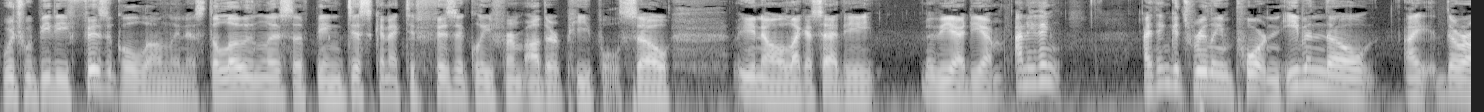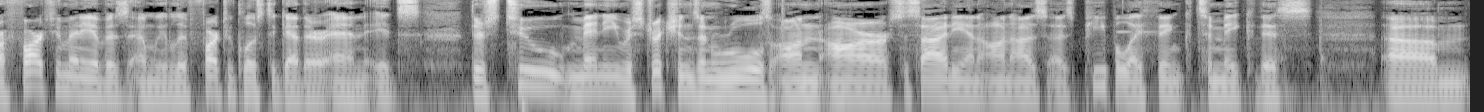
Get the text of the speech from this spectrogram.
which would be the physical loneliness, the loneliness of being disconnected physically from other people. So, you know, like I said, the the idea, and I think I think it's really important, even though I, there are far too many of us and we live far too close together and it's there's too many restrictions and rules on our society and on us as people I think to make this um,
